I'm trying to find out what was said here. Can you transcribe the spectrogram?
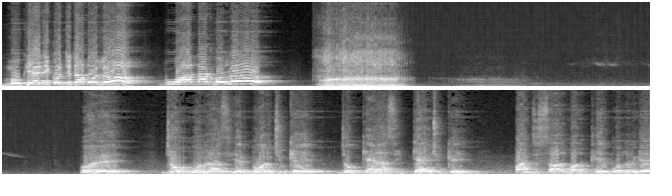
ਮੁਖੀਆ ਜੀ, ਕੁਝ ਤਾਂ ਬੋਲੋ। ਬੂਹਾ ਤਾਂ ਖੋਲੋ ਓਏ ਜੋ ਬੋਲਣਾ ਸੀ ਇਹ ਬੋਲ ਚੁੱਕੇ, ਜੋ ਕਹਿਣਾ ਸੀ ਕਹਿ ਚੁੱਕੇ। 5 ਸਾਲ ਬਾਅਦ ਫਿਰ ਬੋਲਣਗੇ,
